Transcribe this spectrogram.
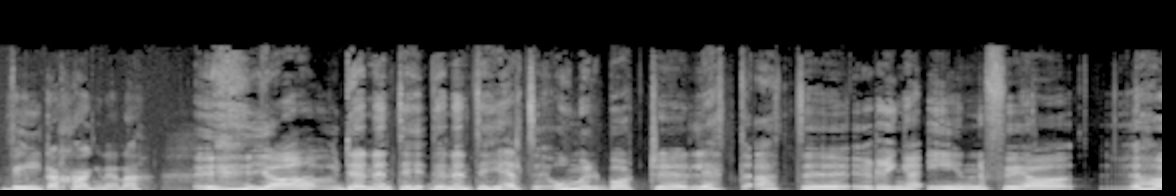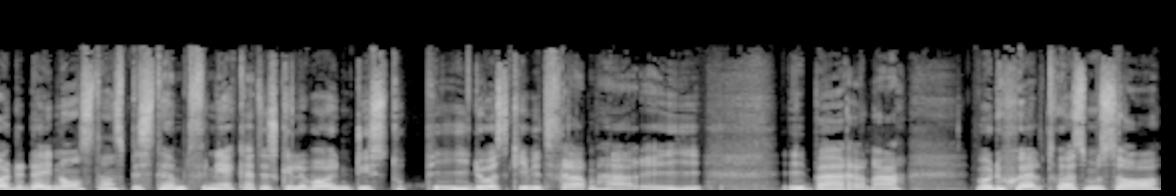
vilda genrerna. Ja, den är, inte, den är inte helt omedelbart eh, lätt att eh, ringa in. För jag hörde dig någonstans bestämt förneka att det skulle vara en dystopi du har skrivit fram här i, i Bärarna. Det var du själv tror jag som sa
